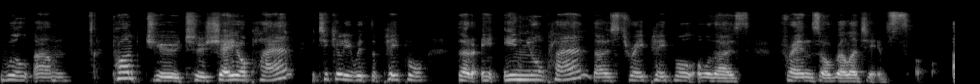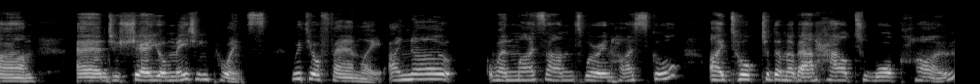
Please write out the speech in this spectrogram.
will um, prompt you to share your plan, particularly with the people that are in your plan, those three people or those friends or relatives, um, and to share your meeting points with your family. I know when my sons were in high school, I talked to them about how to walk home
